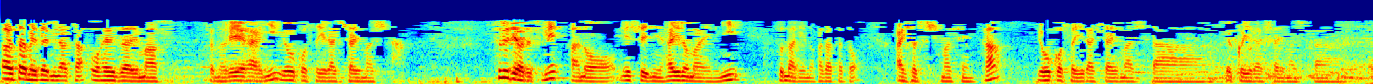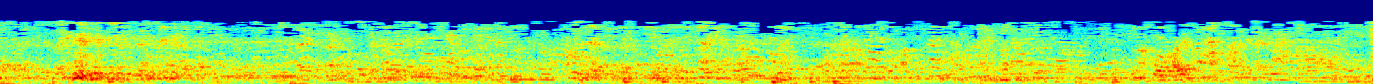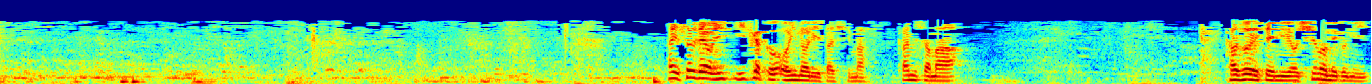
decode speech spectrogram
改めて皆さんおはようございます。その礼拝にようこそいらっしゃいました。それではですね、あの、メッセージに入る前に、隣の方と挨拶しませんか？ようこそいらっしゃいました。よくいらっしゃいました。はい、それでは一曲お祈りいたします。神様、数えてみよう、主の恵み。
